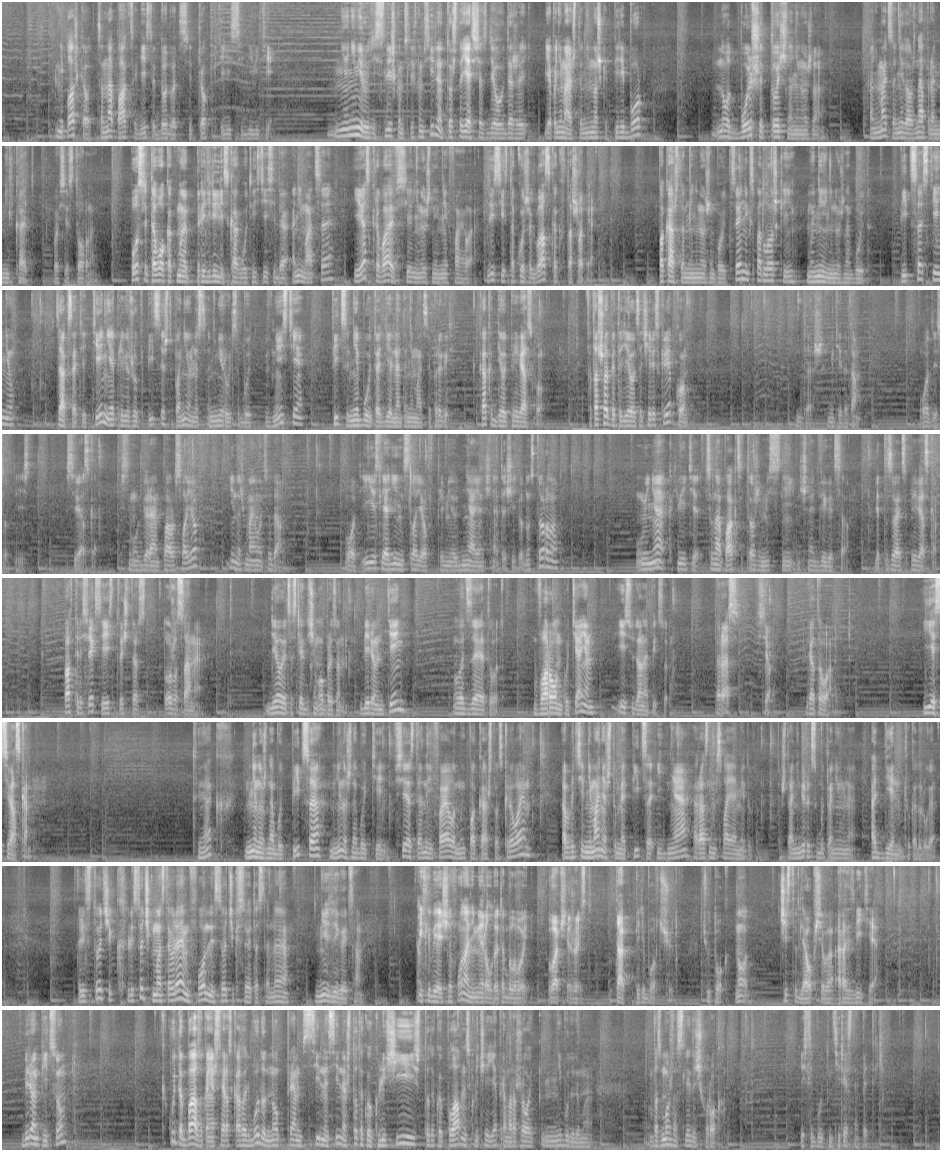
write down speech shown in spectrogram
не плашка, а вот цена по акции действует до 23.59. Не анимируйтесь слишком-слишком сильно, то, что я сейчас делаю, даже я понимаю, что немножко перебор, но вот больше точно не нужно. Анимация не должна прям мелькать во все стороны. После того, как мы определились, как будет вести себя анимация, я скрываю все ненужные мне файлы. Здесь есть такой же глаз, как в фотошопе. Пока что мне не нужен будет ценник с подложкой, мне не нужна будет пицца с тенью. Да, кстати, тень я привяжу к пицце, чтобы они у нас анимируются будет вместе. Пицца не будет отдельно от анимации прыгать. Как делать привязку? В фотошопе это делается через скрепку. Даже где-то там. Вот здесь вот есть связка. Если мы убираем пару слоев, и нажимаем вот сюда. Вот, и если один из слоев, к примеру, дня я начинаю тащить в одну сторону, у меня, как видите, цена по акции тоже вместе с ней начинает двигаться. Это называется привязка. В After Effects есть точно то же самое. Делается следующим образом. Берем тень, вот за эту вот воронку тянем и сюда на пиццу. Раз, все, готово. Есть связка. Так, мне нужна будет пицца, мне нужна будет тень. Все остальные файлы мы пока что скрываем. Обратите внимание, что у меня пицца и дня разными слоями идут. Потому что анимируются, будто они у меня отдельно друг от друга. Листочек. Листочек мы оставляем, фон, листочек, все это остальное не двигается. Если бы я еще фон анимировал, то это было бы вообще жесть. так, перебор чуть, чуток. Но чисто для общего развития. Берем пиццу, Какую-то базу, конечно, я рассказывать буду, но прям сильно-сильно, что такое ключи, что такое плавность ключей, я прям разжевывать не буду, думаю. Возможно, в следующих уроках, если будет интересно опять-таки.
